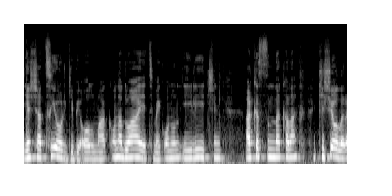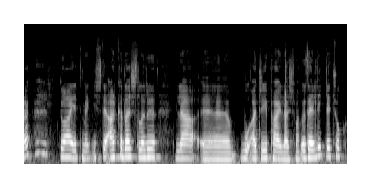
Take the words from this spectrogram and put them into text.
yaşatıyor gibi olmak, ona dua etmek, onun iyiliği için arkasında kalan kişi olarak dua etmek. İşte arkadaşlarıyla e, bu acıyı paylaşmak. Özellikle çok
